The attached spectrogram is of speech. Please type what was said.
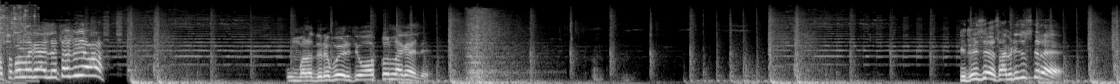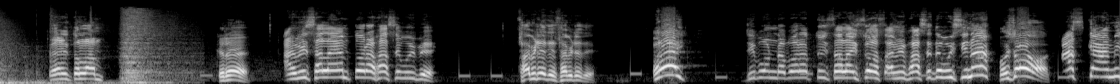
অতক্ষণ লাগাইলে তা দিয়া। কুম্বালা ধরে বই অত লাগাইলে। কি দিয়েছে সাবি দিছিস করে? গাড়ি তোলাম। করে? আমি সালাম তোরা ফাঁসে বইবে। সাবিটা দে সাবিটা দে। ওই জীবনটা বড় তুই চালাইছস আমি ফাঁসেতে বইছি না? হইছ আজকে আমি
